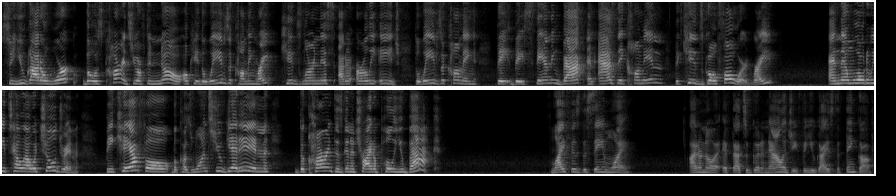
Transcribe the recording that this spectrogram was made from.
So you got to work those currents. You have to know, okay, the waves are coming, right? Kids learn this at an early age. The waves are coming they they standing back and as they come in the kids go forward right? And then what do we tell our children? Be careful because once you get in the current is going to try to pull you back. Life is the same way. I don't know if that's a good analogy for you guys to think of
